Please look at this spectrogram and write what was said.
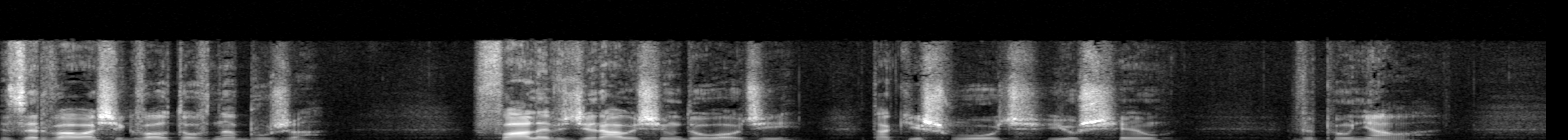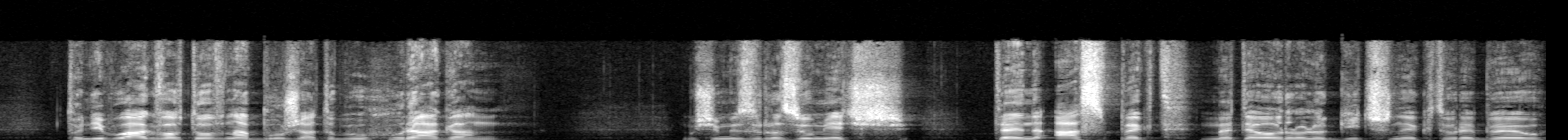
Zerwała się gwałtowna burza. Fale wdzierały się do łodzi, tak iż łódź już się wypełniała. To nie była gwałtowna burza, to był huragan. Musimy zrozumieć ten aspekt meteorologiczny, który był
